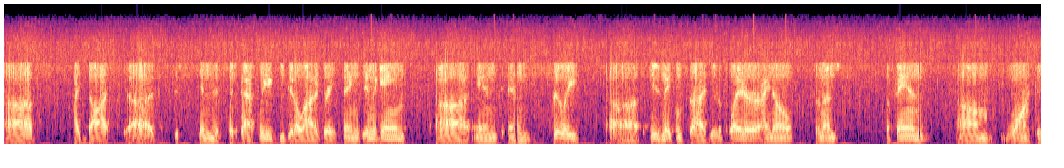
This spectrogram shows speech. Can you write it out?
Uh, I thought uh, just in this, this past week he did a lot of great things in the game, uh, and and really uh, he's making strides as a player. I know sometimes the fans um, want to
